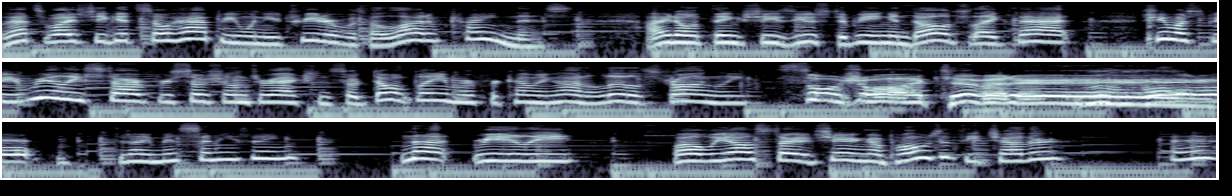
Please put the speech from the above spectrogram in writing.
That's why she gets so happy when you treat her with a lot of kindness. I don't think she's used to being indulged like that. She must be really starved for social interaction, so don't blame her for coming on a little strongly. Social activity! Did I miss anything? Not really. Well, we all started sharing our poems with each other. Eh?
